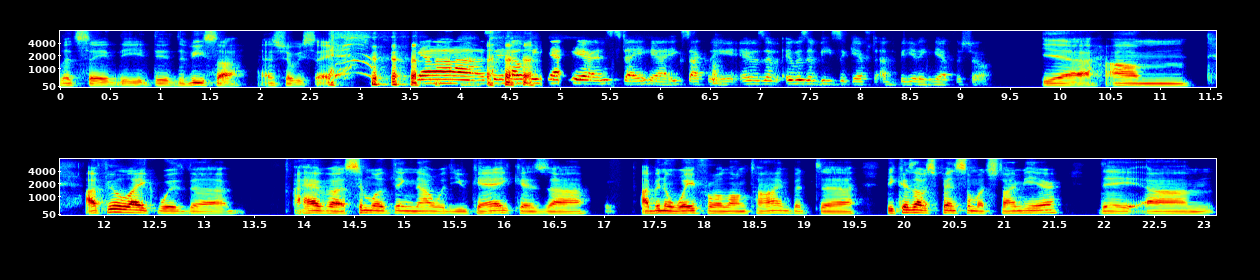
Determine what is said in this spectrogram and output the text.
let's say the the, the visa, as shall we say. Yeah, so it helped me get here and stay here. Exactly. It was a it was a visa gift at the beginning. Yeah, for sure. Yeah. Um I feel like with uh I have a similar thing now with UK because uh I've been away for a long time, but uh because I've spent so much time here, they um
